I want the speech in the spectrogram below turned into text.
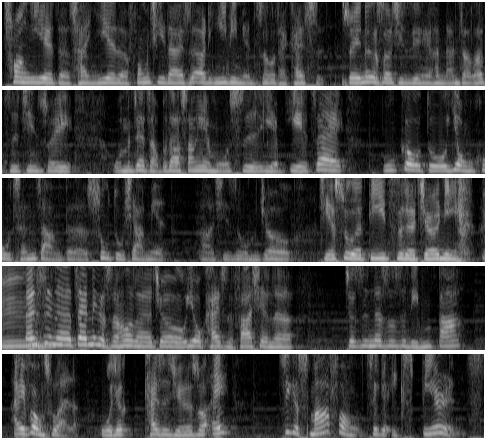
创业的产业的风气大概是二零一零年之后才开始，所以那个时候其实也很难找到资金，所以我们在找不到商业模式，也也在不够多用户成长的速度下面啊，其实我们就结束了第一次的 journey。嗯，但是呢，在那个时候呢，就又开始发现了，就是那时候是零八 iPhone 出来了，我就开始觉得说，哎。这个 smartphone 这个 experience，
